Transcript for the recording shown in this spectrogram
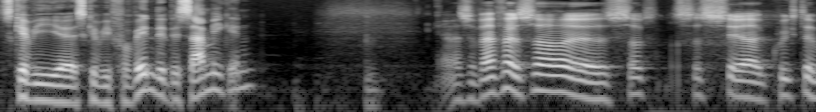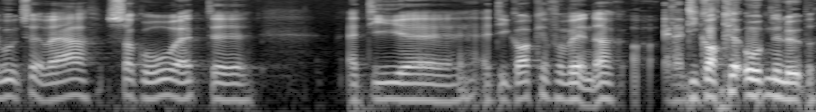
Skal vi, øh, skal vi forvente det samme igen? Ja, altså i hvert fald så, øh, så, så ser Quickstep ud til at være så gode, at, øh, at, de, øh, at de godt kan forvente, eller de godt kan åbne løbet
